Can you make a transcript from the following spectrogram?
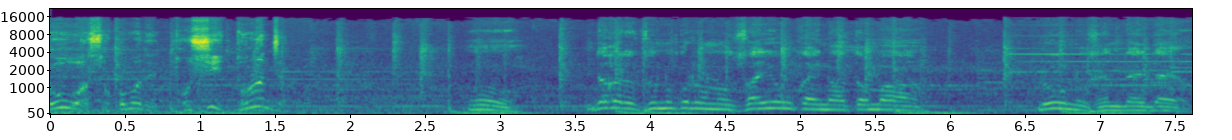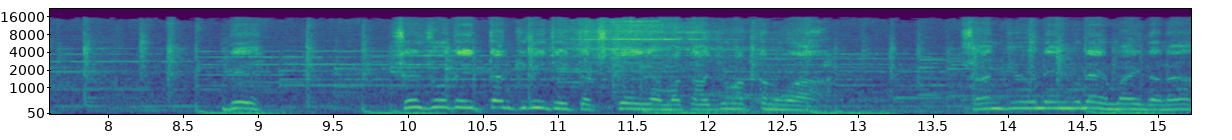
老はそこまで年いっとらんじゃろ。おう。だからその頃の採用会の頭ローの先代だよで戦争で一旦切れていた付き合いがまた始まったのが30年ぐらい前だな。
